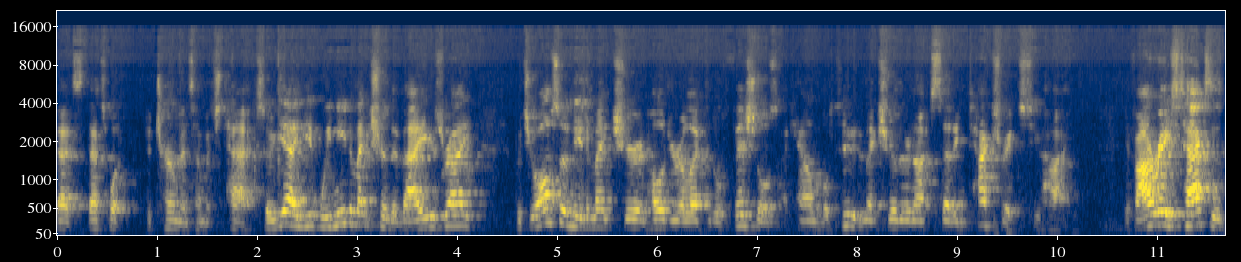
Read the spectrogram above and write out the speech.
that's, that's what determines how much tax. So yeah, you, we need to make sure the value's right, but you also need to make sure and hold your elected officials accountable too, to make sure they're not setting tax rates too high. If I raise taxes,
